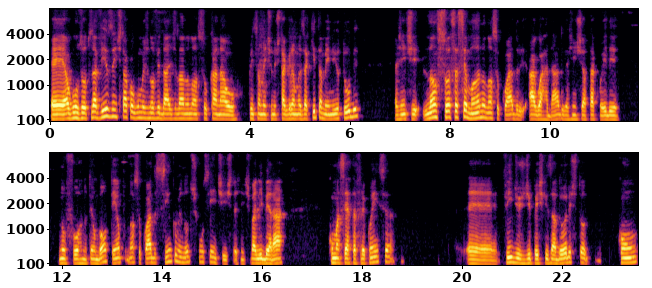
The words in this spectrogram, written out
É, alguns outros avisos, a gente está com algumas novidades lá no nosso canal, principalmente no Instagram, mas aqui também no YouTube. A gente lançou essa semana o nosso quadro aguardado, que a gente já está com ele no forno tem um bom tempo. Nosso quadro 5 minutos com o cientista. A gente vai liberar com uma certa frequência é, vídeos de pesquisadores com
